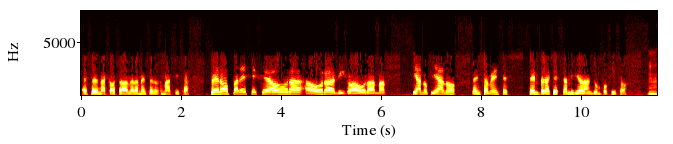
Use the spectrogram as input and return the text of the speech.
Esa es una cosa veramente dramática. Pero parece que ahora, ahora, digo ahora, ma piano piano, lentamente, sembra que está mejorando un poquito. Mm.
